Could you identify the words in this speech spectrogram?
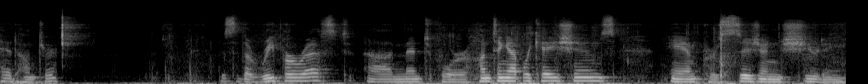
headhunter. This is the Reaper Rest, uh, meant for hunting applications and precision shooting.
